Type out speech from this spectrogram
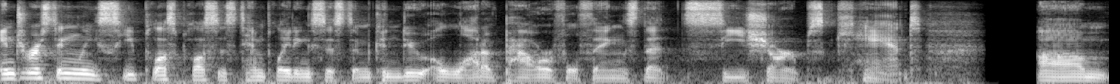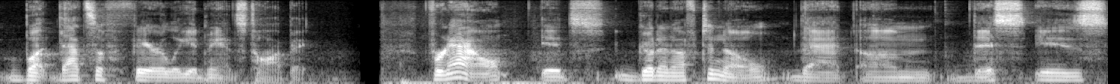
Interestingly, C++'s templating system can do a lot of powerful things that C Sharps can't. Um, but that's a fairly advanced topic. For now, it's good enough to know that um, this is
